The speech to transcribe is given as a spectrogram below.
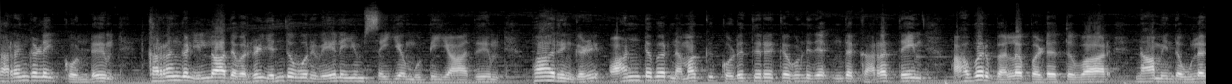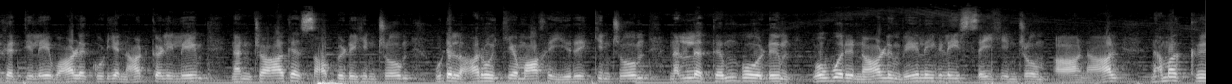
கரங்களை கொண்டு கரங்கள் இல்லாதவர்கள் எந்த ஒரு வேலையும் செய்ய முடியாது. பாருங்கள் ஆண்டவர் நமக்கு கொடுத்திருக்க இந்த கரத்தை அவர் பலப்படுத்துவார். நாம் இந்த உலகத்திலே வாழக்கூடிய நாட்களிலே நன்றாக சாப்பிடுகின்றோம் உடல் ஆரோக்கியமாக இருக்கின்றோம் நல்ல தெம்போடு ஒவ்வொரு நாளும் வேலைகளை செய்கின்றோம். ஆனால் நமக்கு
